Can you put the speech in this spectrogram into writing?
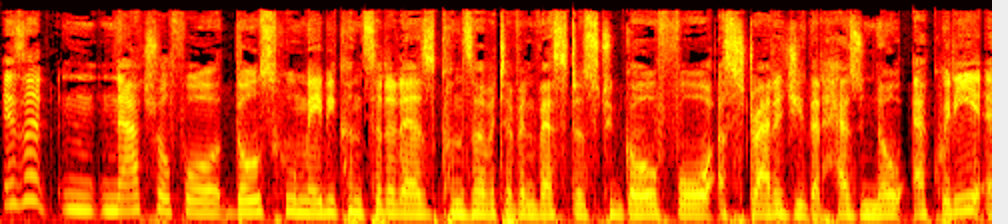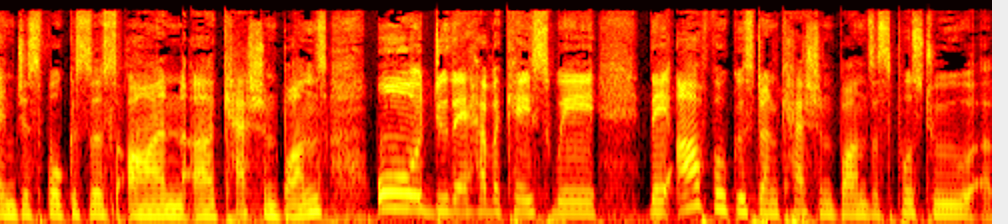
Is it natural for those who may be considered as conservative investors to go for a strategy that has no equity and just focuses on uh, cash and bonds? Or do they have a case where they are focused on cash and bonds as opposed to uh,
